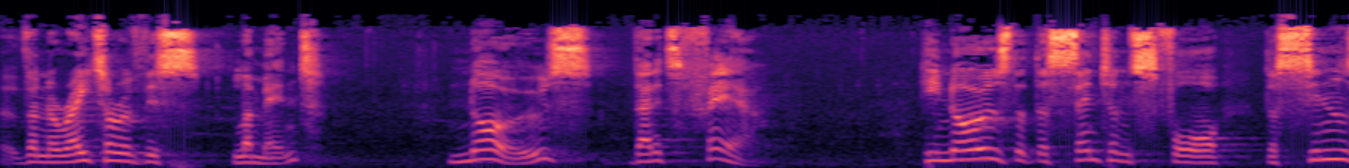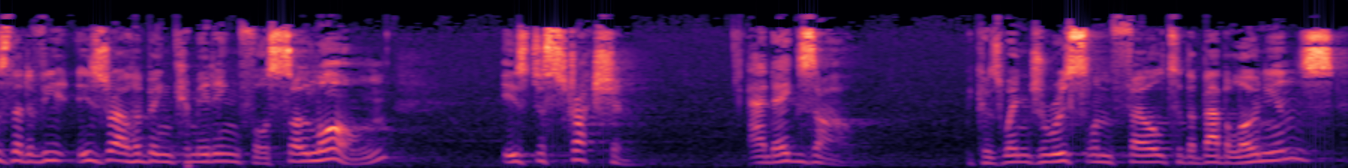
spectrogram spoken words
the narrator of this lament knows that it's fair. He knows that the sentence for the sins that Israel have been committing for so long is destruction and exile. Because when Jerusalem fell to the Babylonians,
